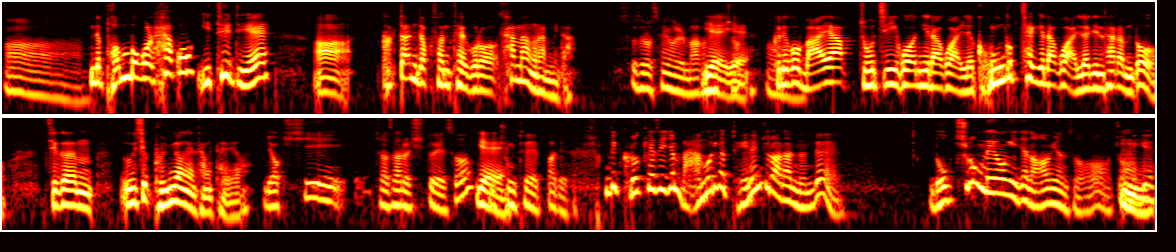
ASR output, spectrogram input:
아. 근데 번복을 하고 이틀 뒤에 아 극단적 선택으로 사망을 합니다. 스스로 생을 예, 마감했죠. 예. 어. 그리고 마약 조직원이라고 알려 그 공급책이라고 알려진 사람도 지금 의식 불명인 상태예요. 역시 자살을 시도해서 예. 중퇴에 빠져 있다. 근데 그렇게 해서 이제 마무리가 되는 줄 알았는데 녹취록 내용이 이제 나오면서 좀 음. 이게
